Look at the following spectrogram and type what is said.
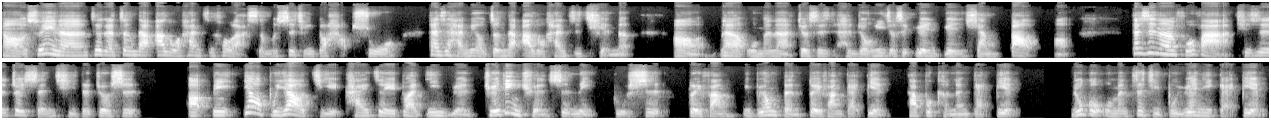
啊，所以呢，这个证到阿罗汉之后啊，什么事情都好说，但是还没有证到阿罗汉之前呢，啊，那我们呢就是很容易就是冤冤相报啊。但是呢，佛法其实最神奇的就是，啊，你要不要解开这一段因缘，决定权是你，不是对方。你不用等对方改变，他不可能改变。如果我们自己不愿意改变，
